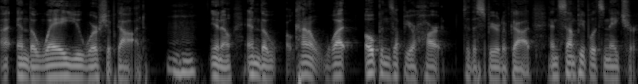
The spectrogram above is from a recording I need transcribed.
uh, and the way you worship God, you know, and the kind of what opens up your heart to the Spirit of God. And some people, it's nature.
